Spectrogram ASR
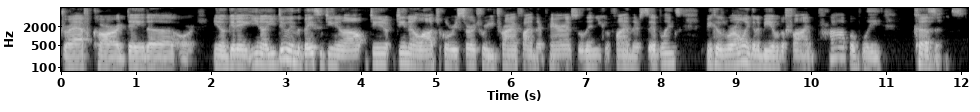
draft card data or you know getting you know you're doing the basic genealog- gene- genealogical research where you try and find their parents so then you can find their siblings because we're only going to be able to find probably cousins.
